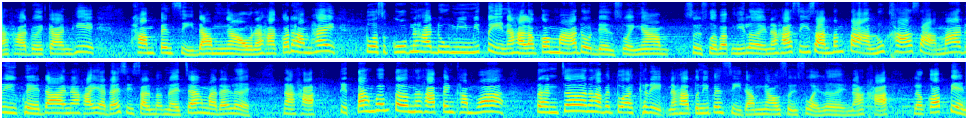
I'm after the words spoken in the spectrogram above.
นะคะ โดยการที่ทำเป็นสีดำเงานะคะ ก็ทำให้ตัวสกู๊ปนะคะ ดูมีมิตินะคะ แล้วก็ม้าโดดเด่นสวยงาม สวยๆ แบบนี้เลยนะคะ สีสันต่างๆ ลูกค้าสามารถรีเควสได้นะคะ อยากได้สีสันแบบไหนแจ้งมาได้เลยนะคะ ติดตั้งเพิ่มเติมนะคะ เป็นคำว่า r a n g e r นะคะเป็นตัวอะคริลิกนะคะ ตัวนี้เป็นสีดำเงาสวยๆเลยนะคะ แล้วก็เปลี่ยน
